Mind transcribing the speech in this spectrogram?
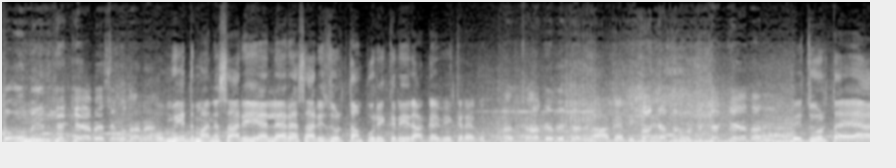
तो उम्मीद के क्या अभय सिंह उठाने? उम्मीद माने सारी है लहरा सारी ज़रूरत पूरी करी आगे भी करेगो अच्छा आगे भी करें। आगे भी करे। आगे ज़रूरत क्या क्या है तारी? ज़रूरत है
